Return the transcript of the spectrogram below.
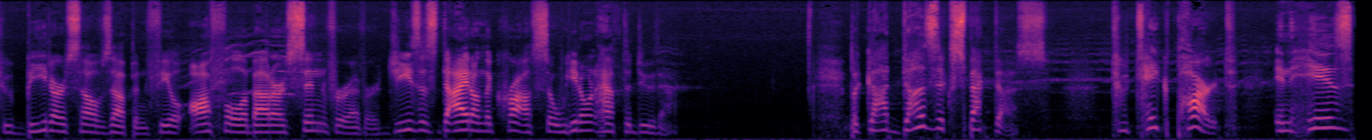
to beat ourselves up and feel awful about our sin forever. Jesus died on the cross so we don't have to do that. But God does expect us to take part in His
